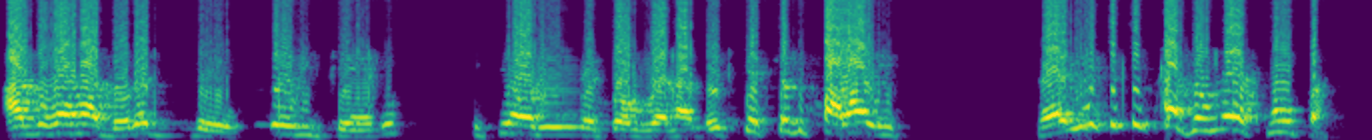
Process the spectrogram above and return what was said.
a governadora deu. Eu entendo que quem orientou o governador esqueceu de falar isso. Né? E gente tem que fazer uma culpa.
